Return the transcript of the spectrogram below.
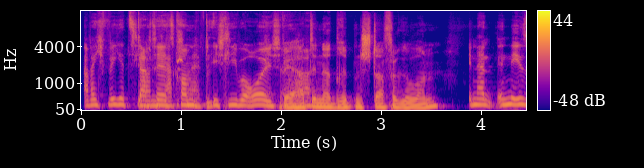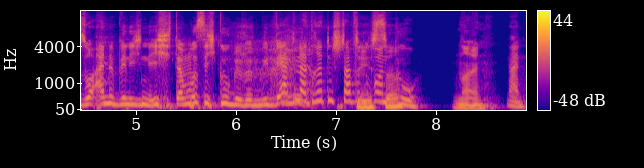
aber ich will jetzt Ich hier auch dachte, nicht jetzt kommt, ich liebe euch. Wer hat in der dritten Staffel gewonnen? In der, nee, so eine bin ich nicht. Da muss ich Google bemühen. Wer hat in der dritten Staffel Siehste? gewonnen? Du. Nein. Nein.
